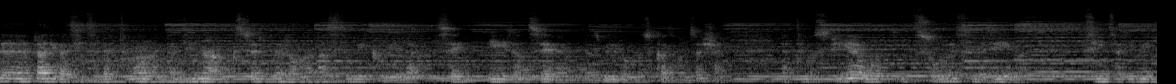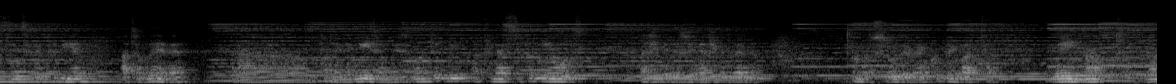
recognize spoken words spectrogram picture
uh, practically since that moment now, excerpt from last week with uh, seven days on seven, with the spirit of Muscat on sunshine, the atmosphere was it's always the same, since I repeat, since that appear, at however, uh, for the reason this point of view, at least for me was, la fine del sogno, la fine bella. Non so se è anche but way not, no,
